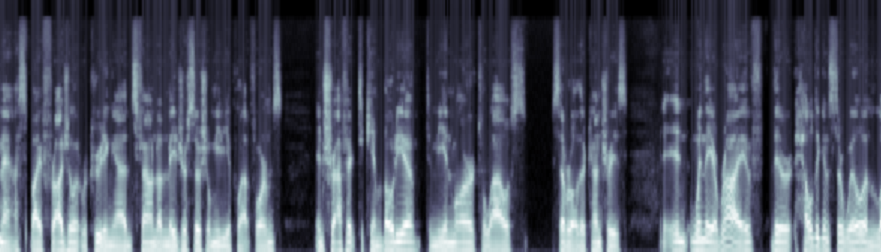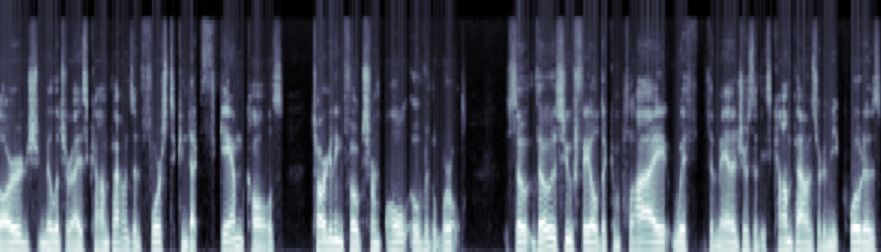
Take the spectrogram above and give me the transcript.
mass by fraudulent recruiting ads found on major social media platforms and trafficked to Cambodia, to Myanmar, to Laos, several other countries. And when they arrive, they're held against their will in large militarized compounds and forced to conduct scam calls targeting folks from all over the world. So those who fail to comply with the managers of these compounds or to meet quotas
